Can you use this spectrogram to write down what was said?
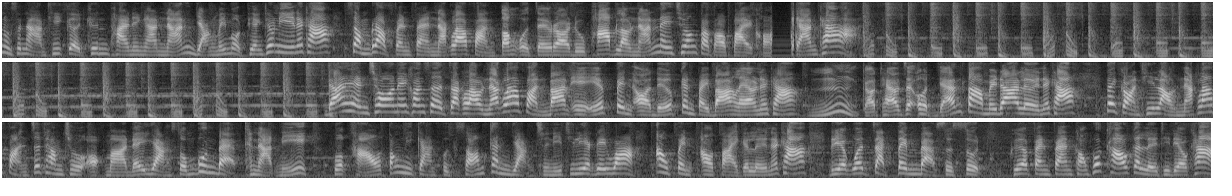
นุกสนานที่เกิดขึ้นภายในงานนั้นยังไม่หมดเพียงเท่านี้นะคะสำหรับแฟนๆ นักล่าฝันต้องอดใจรอดูภาพเหล่านั้นในช่วงต่อๆไปของรายการค่ะได้เห็นโชว์ในคอนเสิร์ตจากเหล่านักล่าฝันบ้าน AF เป็นออเดิร์ฟกันไปบ้างแล้วนะคะ อืม ก็แทบจะอดแดนตามไม่ได้เลยนะคะ แต่ก่อนที่เหล่านักล่าฝันจะทำโชว์ออกมาได้อย่างสมบูรณ์แบบขนาดนี้ พวกเขาต้องมีการฝึกซ้อมกันอย่างชนิดที่เรียกได้ว่า เอาเป็นเอาตายกันเลยนะคะ เรียกว่าจัดเต็มแบบสุดๆ เพื่อแฟนๆ ของพวกเขากันเลยทีเดียวค่ะ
